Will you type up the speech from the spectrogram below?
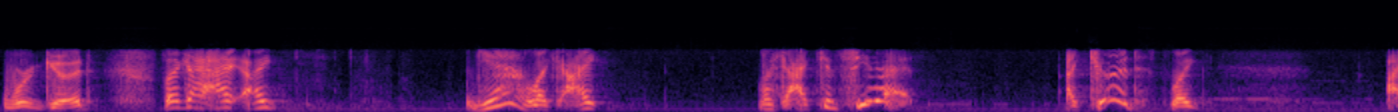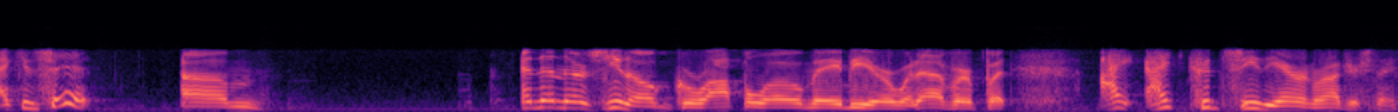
we're good. Like I, I, yeah, like I, like I could see that. I could, like, I can see it. Um, and then there's, you know, Garoppolo maybe or whatever, but I I could see the Aaron Rodgers thing.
